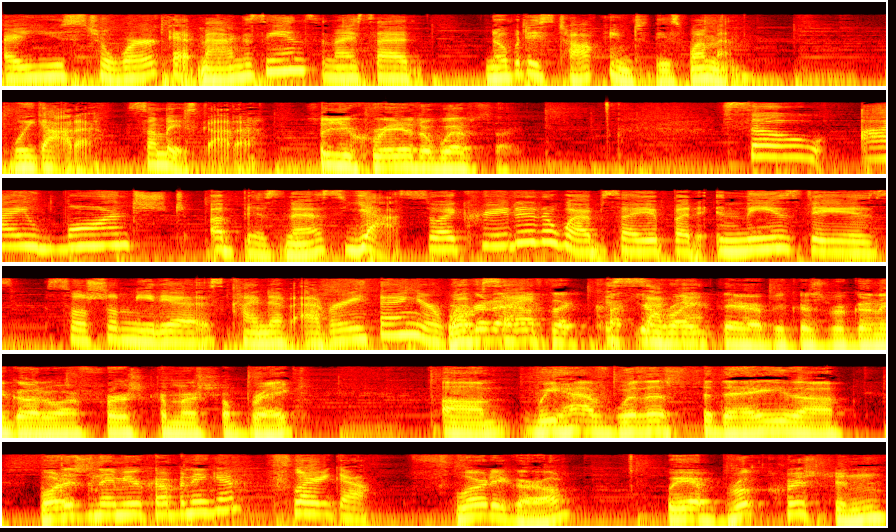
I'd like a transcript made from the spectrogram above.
I used to work at magazines and I said, nobody's talking to these women. We gotta. Somebody's gotta. So you created a website. So I launched a business. Yes. So I created a website, but in these days, social media is kind of everything. Your We're going to have to cut you second. right there because we're going to go to our first commercial break. Um, we have with us today the what is the name of your company again? Flirty girl. Flirty Girl. We have Brooke Christian.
